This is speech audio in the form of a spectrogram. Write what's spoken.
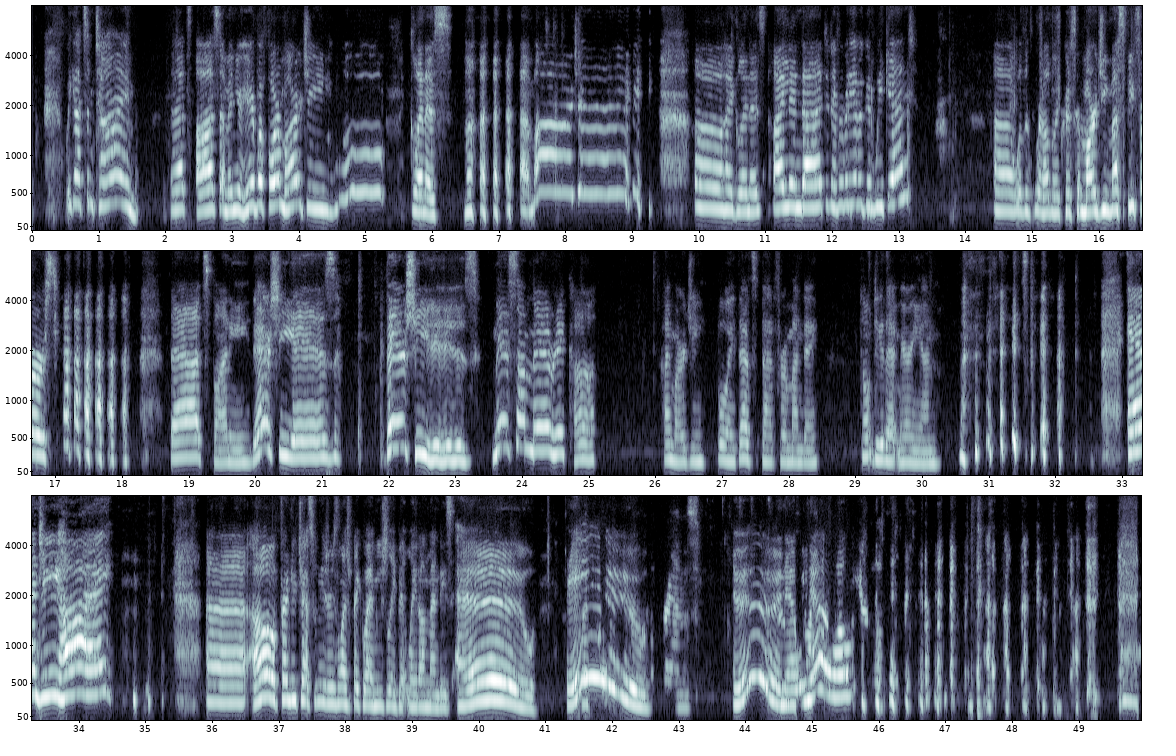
we got some time. That's awesome. And you're here before Margie. Woo! Glennis. Margie. Oh, hi, Glennis. Hi, Linda. Did everybody have a good weekend? Uh, well, this word on the Chris Margie must be first. That's funny. There she is. There she is. Miss America. Hi, Margie. Boy, that's bad for a Monday. Don't do that, Marianne. it's bad. Angie, hi. Uh, oh, a friend who chats with me during his lunch break. Well, I'm usually a bit late on Mondays. Oh, ew, Friends. ooh. Now we know.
